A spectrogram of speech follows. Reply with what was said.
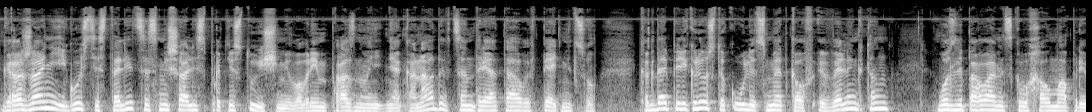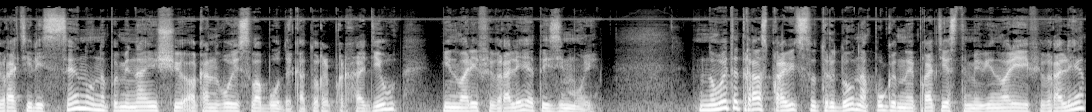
Горожане и гости столицы смешались с протестующими во время празднования Дня Канады в центре Оттавы в пятницу, когда перекресток улиц Меткалф и Веллингтон возле парламентского холма превратились в сцену, напоминающую о конвое свободы, который проходил в январе-феврале этой зимой. Но в этот раз правительство Трюдо, напуганное протестами в январе и феврале,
